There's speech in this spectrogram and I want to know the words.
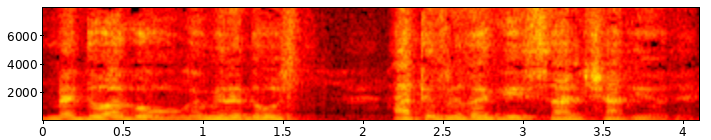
میں دعا گو ہوں کہ میرے دوست عاطف رضا کی اس سال شادی ہو جائے۔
